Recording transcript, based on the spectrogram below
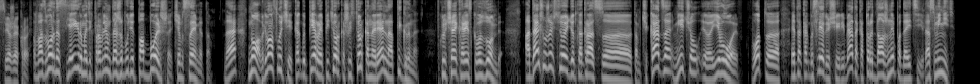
свежая кровь. Возможно, с Яиром этих проблем даже будет побольше, чем с Эмметом да? Но в любом случае, как бы первая пятерка, шестерка, она реально отыграна, включая корейского зомби. А дальше уже все идет как раз э, там Чикадзе, Митчелл, э, Евлоев. Вот э, это как бы следующие ребята, которые должны подойти, да, сменить.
